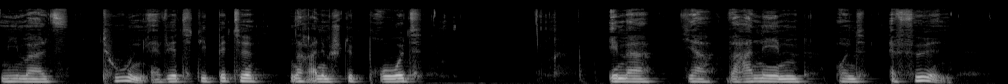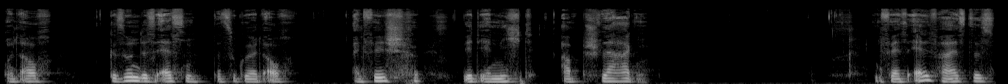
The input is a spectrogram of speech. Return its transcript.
niemals tun. Er wird die Bitte nach einem Stück Brot immer ja wahrnehmen und erfüllen. Und auch gesundes Essen, dazu gehört auch ein Fisch, wird er nicht abschlagen. In Vers 11 heißt es,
